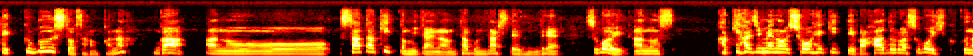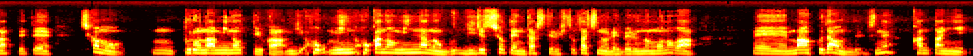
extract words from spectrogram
テックブーストさんかな？が、あの、スターターキットみたいなの多分出してるんで、すごい、あの、書き始めの障壁っていうか、ハードルはすごい低くなってて、しかも、うん、プロ並みのっていうか、ほみ他のみんなの技術書店出してる人たちのレベルのものが、えー、マークダウンでですね、簡単に、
